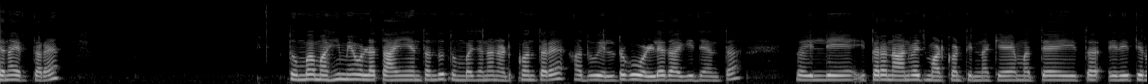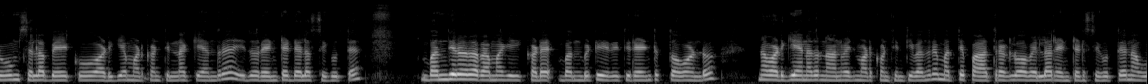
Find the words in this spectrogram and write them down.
ಜನ ಇರ್ತಾರೆ. ತುಂಬ ಮಹಿಮೆ ಉಳ್ಳ ತಾಯಿ ಅಂತಂದು ತುಂಬ ಜನ ನಡ್ಕೊತಾರೆ. ಅದು ಎಲ್ರಿಗೂ ಒಳ್ಳೆಯದಾಗಿದೆ ಅಂತ. ಸೊ ಇಲ್ಲಿ ಈ ಥರ ನಾನ್ ವೆಜ್ ಮಾಡ್ಕೊಂಡು ತಿನ್ನೋಕ್ಕೆ, ಮತ್ತು ಈ ಥರ ಈ ರೀತಿ ರೂಮ್ಸ್ ಎಲ್ಲ ಬೇಕು, ಅಡುಗೆ ಮಾಡ್ಕೊಂಡು ತಿನ್ನೋಕ್ಕೆ ಅಂದರೆ ಇದು ರೆಂಟೆಡ್ ಎಲ್ಲ ಸಿಗುತ್ತೆ. ಬಂದಿರೋರು ಆರಾಮಾಗಿ ಈ ಕಡೆ ಬಂದುಬಿಟ್ಟು ಈ ರೀತಿ ರೆಂಟ್ ತೊಗೊಂಡು ನಾವು ಅಡುಗೆ ಏನಾದರೂ ನಾನ್ ವೆಜ್ ಮಾಡ್ಕೊಂಡು ತಿಂತೀವಿ ಅಂದರೆ ಮತ್ತೆ ಪಾತ್ರೆಗಳು ಅವೆಲ್ಲ ರೆಂಟೆಡ್ ಸಿಗುತ್ತೆ. ನಾವು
